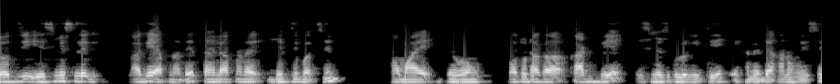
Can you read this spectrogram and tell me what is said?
যদি এসএমএস লাগে আপনাদের, তাহলে আপনারা দেখতে পাচ্ছেন সময় এবং কত টাকা কাটবে এসএমএসগুলো নিতে এখানে দেখানো হয়েছে।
